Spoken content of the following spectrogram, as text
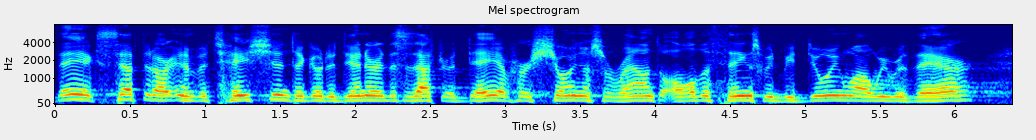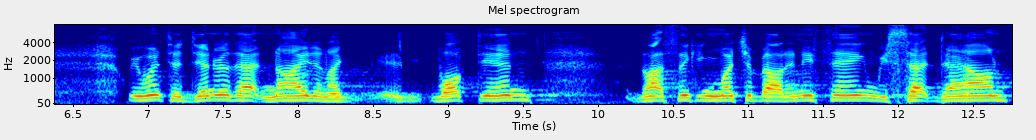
they accepted our invitation to go to dinner. This is after a day of her showing us around to all the things we'd be doing while we were there. We went to dinner that night, and I walked in, not thinking much about anything. We sat down,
